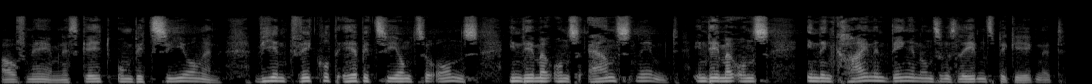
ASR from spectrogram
aufnehmen. Es geht um Beziehungen. Wie entwickelt er Beziehung zu uns? Indem er uns ernst nimmt, indem er uns in den kleinen Dingen unseres Lebens begegnet.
